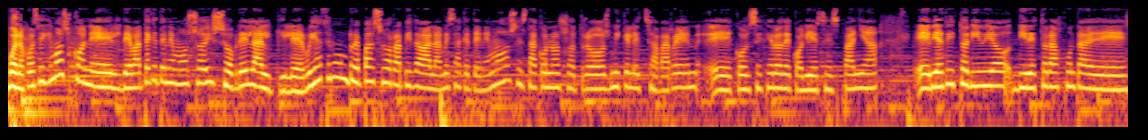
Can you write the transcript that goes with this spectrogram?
Bueno, pues seguimos con el debate que tenemos hoy sobre el alquiler. Voy a hacer un repaso rápido a la mesa que tenemos. Está con nosotros Miquel Echavarren, eh, consejero de Colliers España, eh, Beatriz Toribio, directora junta de,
